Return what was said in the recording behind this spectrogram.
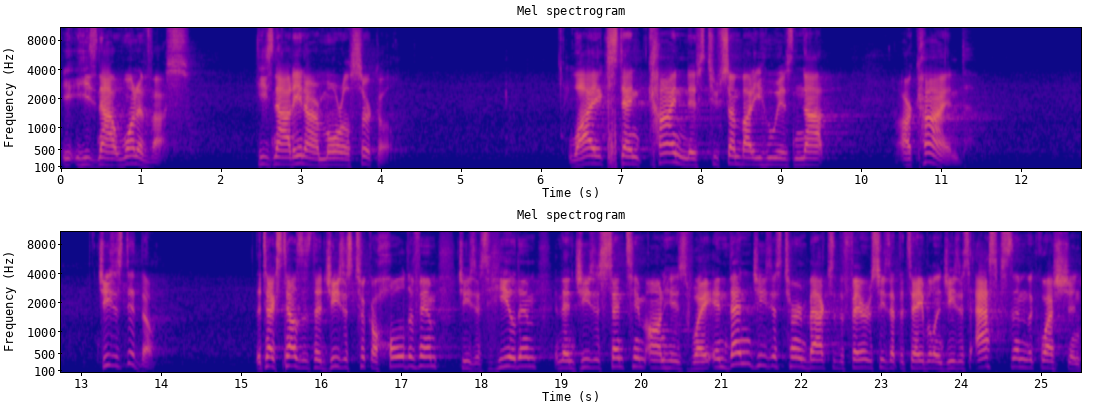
He's not one of us, he's not in our moral circle. Why extend kindness to somebody who is not our kind? Jesus did, though. The text tells us that Jesus took a hold of him, Jesus healed him, and then Jesus sent him on his way. And then Jesus turned back to the Pharisees at the table and Jesus asks them the question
